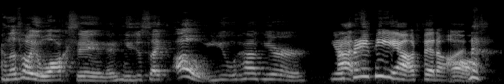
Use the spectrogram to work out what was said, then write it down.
And that's how he walks in, and he's just like, "Oh, you have your your hat creepy outfit on." Off.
